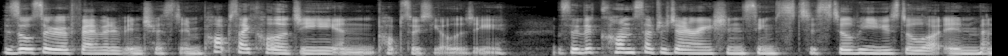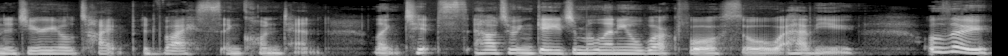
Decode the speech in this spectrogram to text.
There's also a fair bit of interest in pop psychology and pop sociology. So the concept of generation seems to still be used a lot in managerial type advice and content, like tips how to engage a millennial workforce or what have you. Although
